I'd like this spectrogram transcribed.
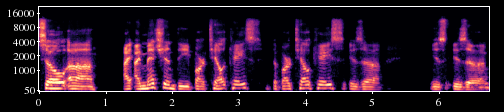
So uh, I, I mentioned the Bartell case. The Bartell case is a is is a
